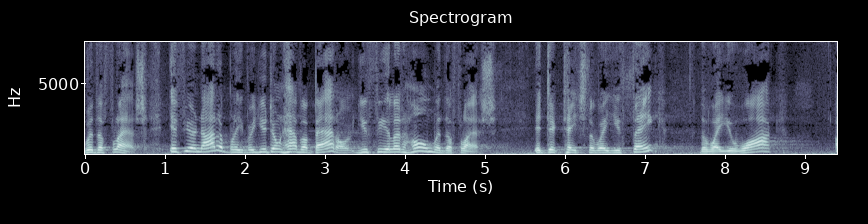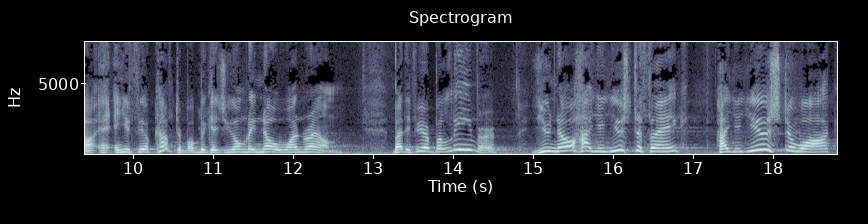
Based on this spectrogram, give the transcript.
with the flesh. If you're not a believer, you don't have a battle. You feel at home with the flesh. It dictates the way you think, the way you walk, uh, and you feel comfortable because you only know one realm. But if you're a believer, you know how you used to think, how you used to walk,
